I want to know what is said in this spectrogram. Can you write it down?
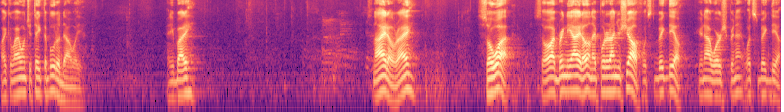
Why, why won't you take the Buddha doll with you? Anybody? It's an idol, right? So what? So I bring the idol and I put it on your shelf. What's the big deal? You're not worshiping it. What's the big deal?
